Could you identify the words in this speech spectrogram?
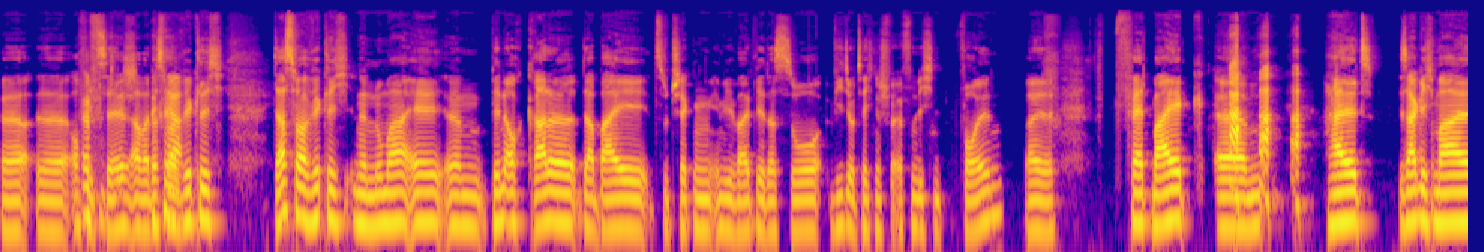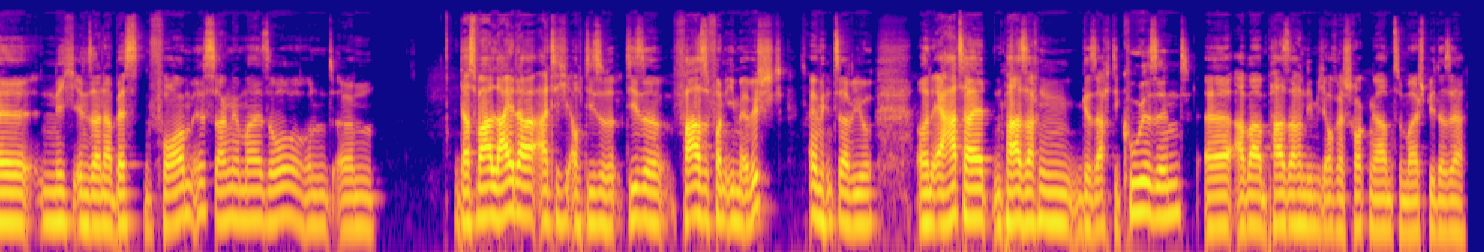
äh, äh, offiziell, Öffentlich. aber das war ja. wirklich, das war wirklich eine Nummer, ey. Ähm, bin auch gerade dabei zu checken, inwieweit wir das so videotechnisch veröffentlichen wollen, weil Fat Mike ähm, halt, sag ich mal, nicht in seiner besten Form ist, sagen wir mal so. Und ähm, das war leider, hatte ich auch diese, diese Phase von ihm erwischt beim Interview. Und er hat halt ein paar Sachen gesagt, die cool sind, äh, aber ein paar Sachen, die mich auch erschrocken haben, zum Beispiel, dass er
